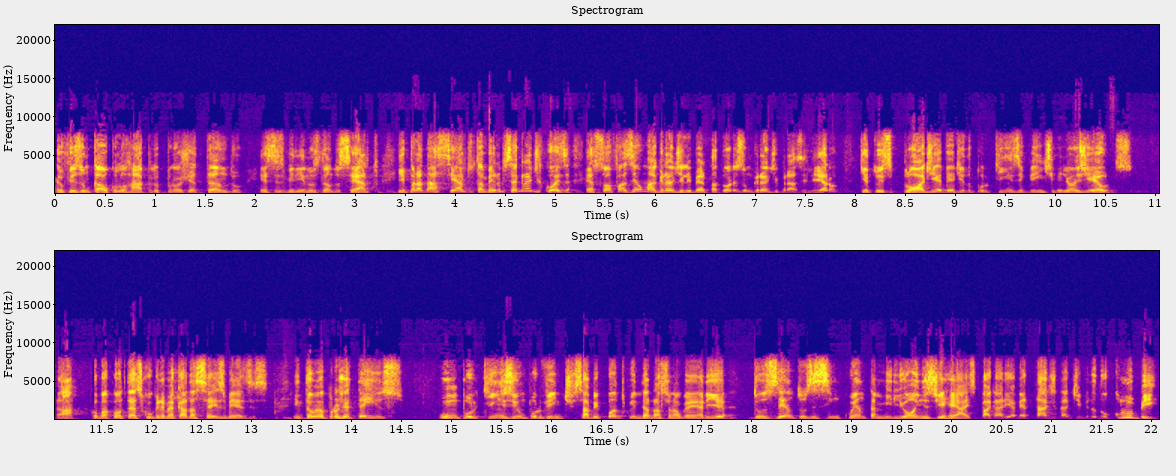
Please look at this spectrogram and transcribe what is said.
Eu fiz um cálculo rápido projetando esses meninos dando certo. E para dar certo também não precisa grande coisa. É só fazer uma grande Libertadores, um grande brasileiro, que tu explode e é vendido por 15, 20 milhões de euros. Tá? Como acontece com o Grêmio a cada seis meses. Então eu projetei isso. Um por 15 e um por 20. Sabe quanto que o Internacional ganharia? 250 milhões de reais. Pagaria metade da dívida do clube.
